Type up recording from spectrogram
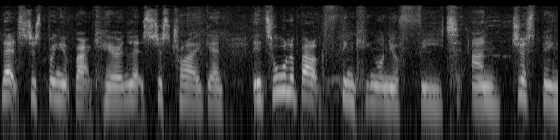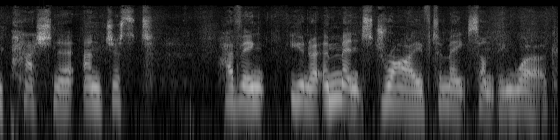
Let's just bring it back here and let's just try again. It's all about thinking on your feet and just being passionate and just having, you know, immense drive to make something work.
